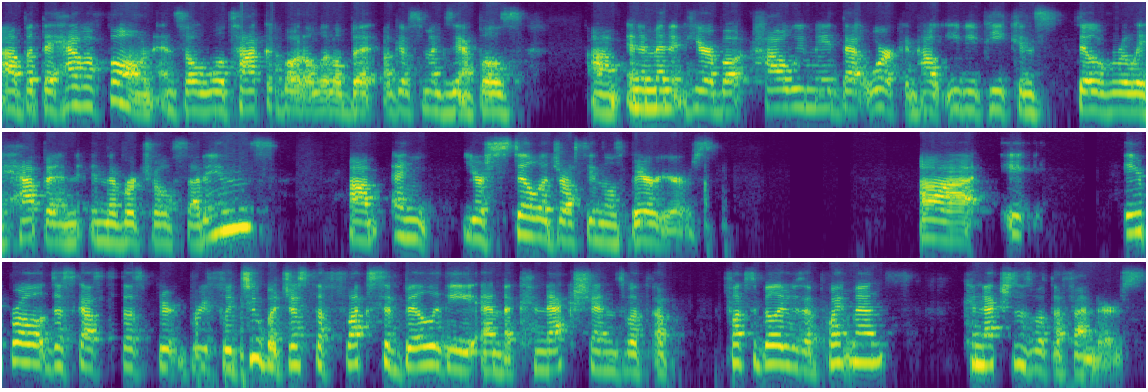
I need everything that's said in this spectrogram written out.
uh, but they have a phone. And so we'll talk about a little bit, I'll give some examples um, in a minute here about how we made that work and how EBP can still really happen in the virtual settings. Um, and you're still addressing those barriers. Uh, it, April discussed this br briefly too, but just the flexibility and the connections with uh, flexibility with appointments, connections with offenders.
